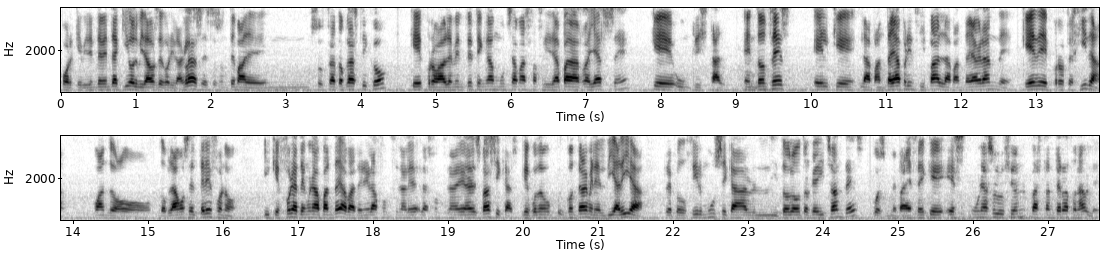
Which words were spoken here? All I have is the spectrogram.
Porque evidentemente aquí olvidaos de Gorilla Glass, esto es un tema de un sustrato plástico que probablemente tenga mucha más facilidad para rayarse que un cristal. Entonces, el que la pantalla principal, la pantalla grande, quede protegida cuando doblamos el teléfono y que fuera tenga una pantalla para tener las funcionalidades básicas que puedo encontrarme en el día a día, reproducir música y todo lo otro que he dicho antes, pues me parece que es una solución bastante razonable.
